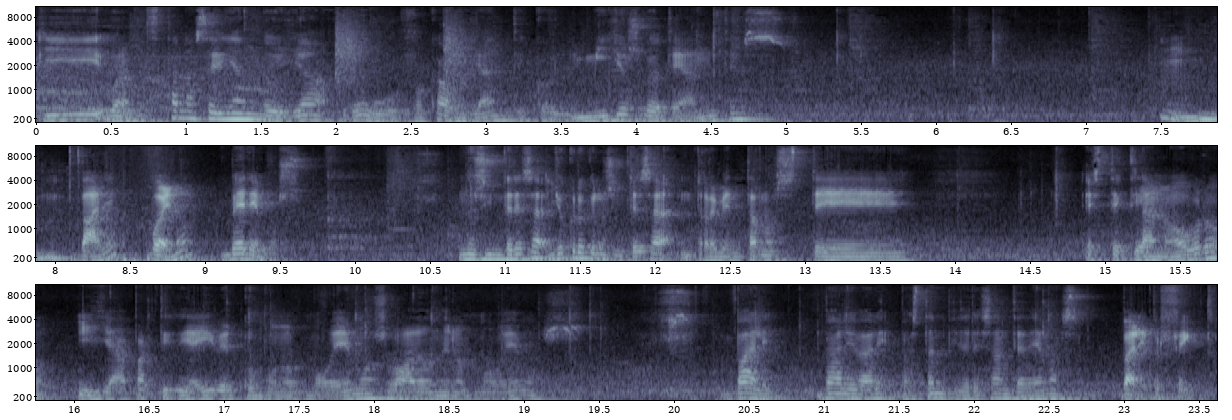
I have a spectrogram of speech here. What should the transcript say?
Aquí, bueno, están asediando ya. Uh, roca brillante, colmillos goteantes. Mm, vale, bueno, veremos. Nos interesa, yo creo que nos interesa reventarnos este este clan ogro y ya a partir de ahí ver cómo nos movemos o a dónde nos movemos. Vale, vale, vale, bastante interesante además. Vale, perfecto.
